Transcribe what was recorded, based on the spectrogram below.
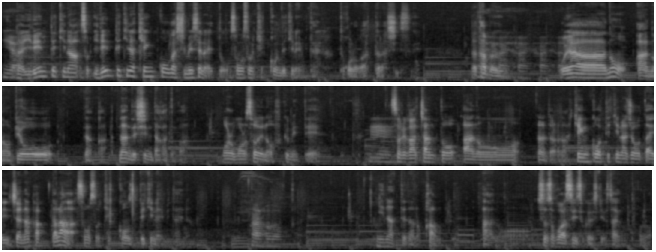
いや。だ遺伝的なそう遺伝的な健康が示せないとそもそも結婚できないみたいなところがあったらしいですね。だ多分、親のあの病なんかなんで死んだかとかもろもろそういうのを含めてうん。それがちゃんとあのなんだろうな健康的な状態じゃなかったらそもそも結婚できないみたいななるほど。になってたのかもあのちょっとそこは推測ですけど最後のところは。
